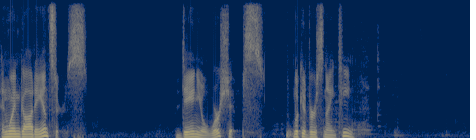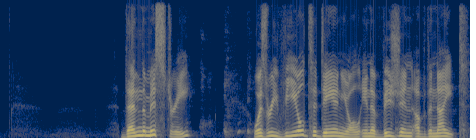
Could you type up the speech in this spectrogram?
And when God answers, Daniel worships. Look at verse 19. Then the mystery was revealed to Daniel in a vision of the night.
